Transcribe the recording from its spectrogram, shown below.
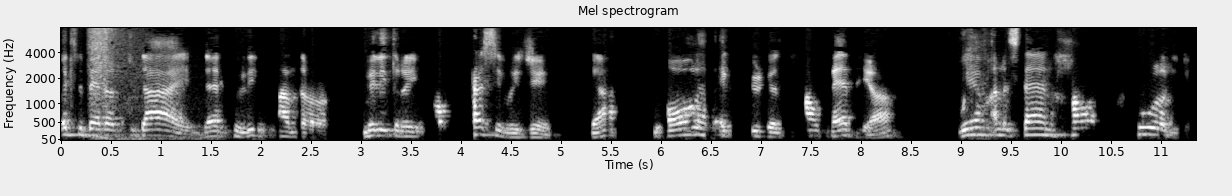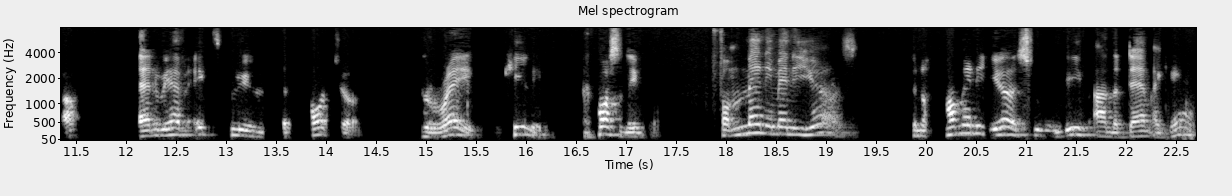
It's better to die than to live under military oppressive regime. Yeah, we all have experienced how bad they are. We have understand how cruel they are, and we have experienced the torture, the rape, the killing, the forced labor for many many years you know, how many years should will live under them again?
